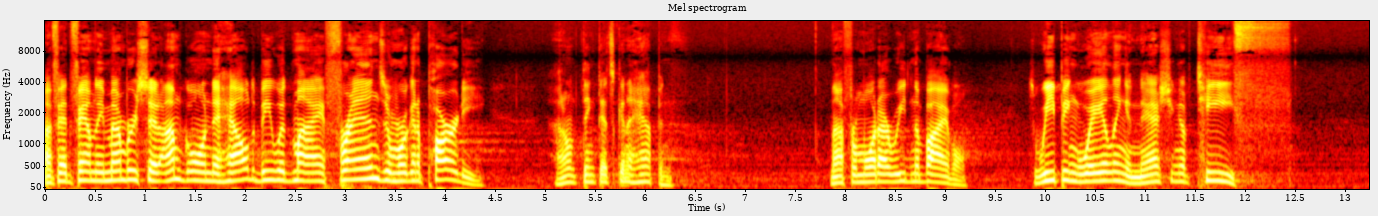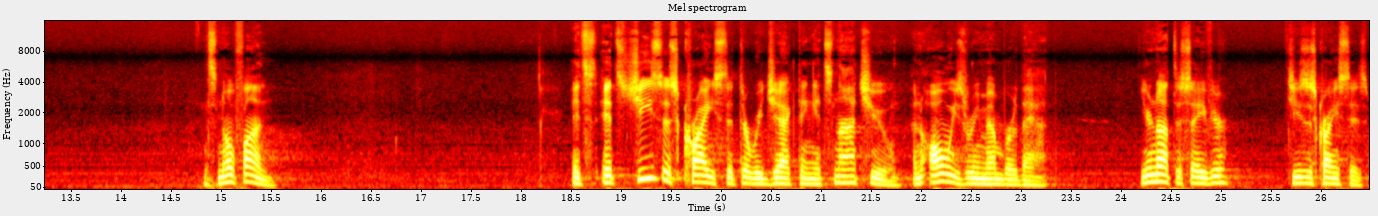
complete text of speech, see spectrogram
I've had family members said, I'm going to hell to be with my friends and we're going to party. I don't think that's going to happen. Not from what I read in the Bible. It's weeping, wailing, and gnashing of teeth. It's no fun. It's, it's Jesus Christ that they're rejecting, it's not you. And always remember that. You're not the Savior, Jesus Christ is.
